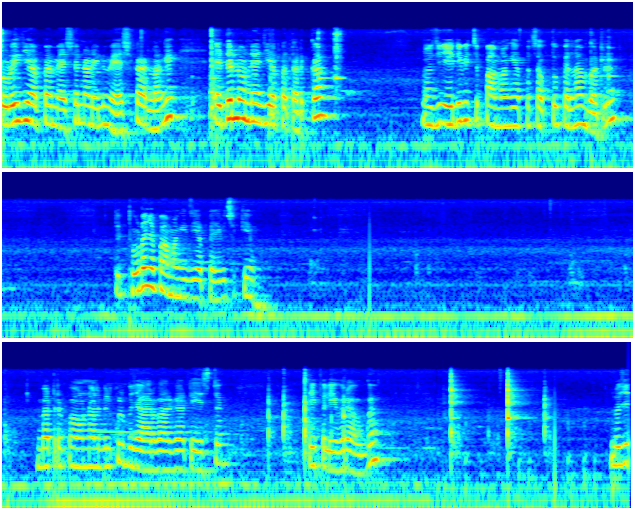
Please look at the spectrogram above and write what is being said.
ਥੋੜੀ ਜਿਹੀ ਆਪਾਂ ਮੈਸ਼ਰ ਨਾਲ ਇਹਨੂੰ ਮੈਸ਼ ਕਰ ਲਾਂਗੇ। ਇੱਧਰ ਲਾਉਨੇ ਆ ਜੀ ਆਪਾਂ ਤੜਕਾ। ਲੋ ਜੀ, ਇਹਦੇ ਵਿੱਚ ਪਾਵਾਂਗੇ ਆਪਾਂ ਸਭ ਤੋਂ ਪਹਿਲਾਂ ਬਟਰ ਤੇ ਥੋੜਾ ਜਿਹਾ ਪਾਵਾਂਗੇ ਜੀ ਆਪਾਂ ਇਹਦੇ ਵਿੱਚ ਘਿਓ। ਬਟਰ ਪਾਉਣ ਨਾਲ ਬਿਲਕੁਲ ਬਾਜ਼ਾਰ ਵਰਗਾ ਟੇਸਟ ਤੇ ਫਲੇਵਰ ਆਊਗਾ। ਲੋ ਜੀ,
